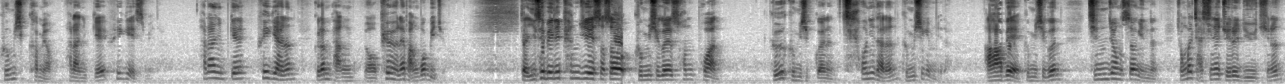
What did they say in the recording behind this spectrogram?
금식하며 하나님께 회개했습니다. 하나님께 회개하는 그런 방, 어, 표현의 방법이죠. 자, 이세벨이 편지에 써서 금식을 선포한 그 금식과는 차원이 다른 금식입니다. 아합의 금식은 진정성 있는 정말 자신의 죄를 뉘우치는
